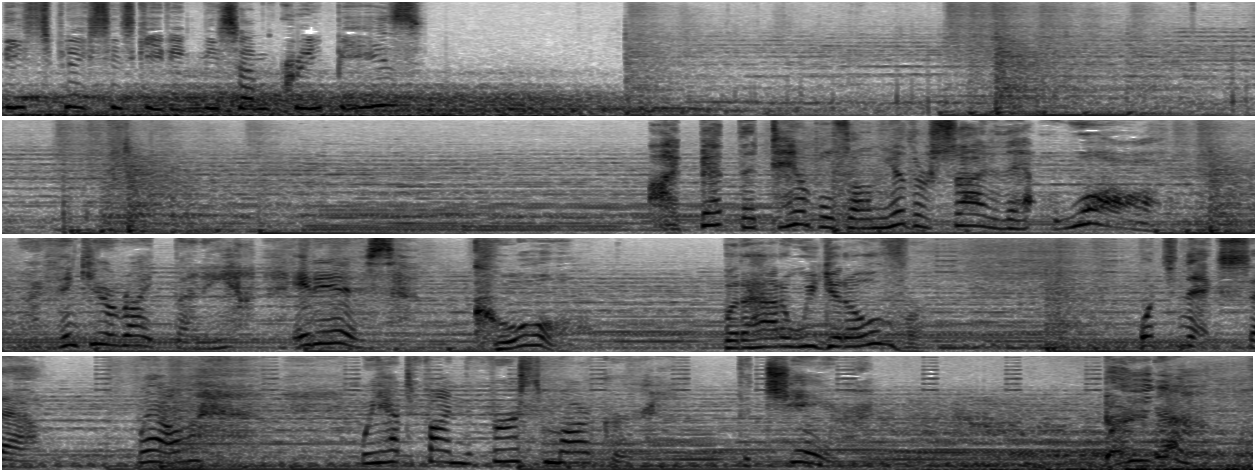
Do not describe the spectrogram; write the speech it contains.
This place is giving me some creepies. I bet the temple's on the other side of that wall. I think you're right, Bunny. It is. Cool. But how do we get over? What's next, Sal? Well, we have to find the first marker, the chair.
